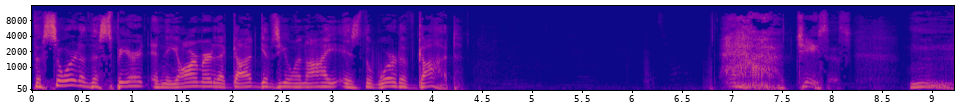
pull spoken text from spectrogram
the sword of the Spirit and the armor that God gives you and I is the Word of God. Ah, Jesus. Mm,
